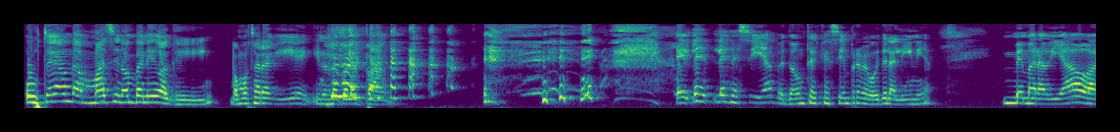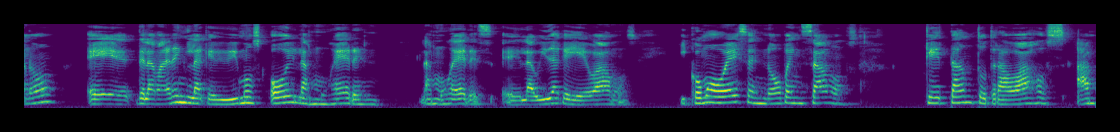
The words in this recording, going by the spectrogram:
ustedes andan mal si no han venido aquí. Vamos a estar aquí eh, y nos le el pan. Eh, les, les decía, perdón, que es que siempre me voy de la línea. Me maravillaba, ¿no? Eh, de la manera en la que vivimos hoy las mujeres, las mujeres, eh, la vida que llevamos y cómo a veces no pensamos qué tanto trabajo ha,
